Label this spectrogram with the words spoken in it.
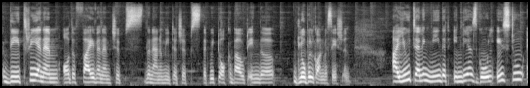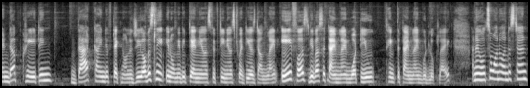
the 3nm or the 5nm chips, the nanometer chips that we talk about in the global conversation, are you telling me that India's goal is to end up creating that kind of technology? Obviously, you know, maybe 10 years, 15 years, 20 years down the line. A, first give us a timeline. What do you think the timeline would look like? And I also want to understand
